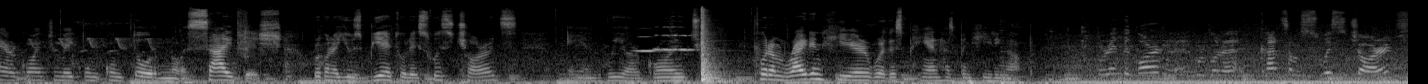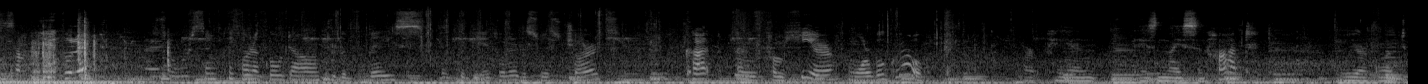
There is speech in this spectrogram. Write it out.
are going to make un contorno, a side dish. We're gonna use bietole, Swiss chards, and we are going to put them right in here where this pan has been heating up. We're in the garden and we're gonna cut some Swiss chards, some bietole. So we're simply gonna go down to the base of the bietole, the Swiss chards, cut, and from here more will grow. Our pan is nice and hot. We are going to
